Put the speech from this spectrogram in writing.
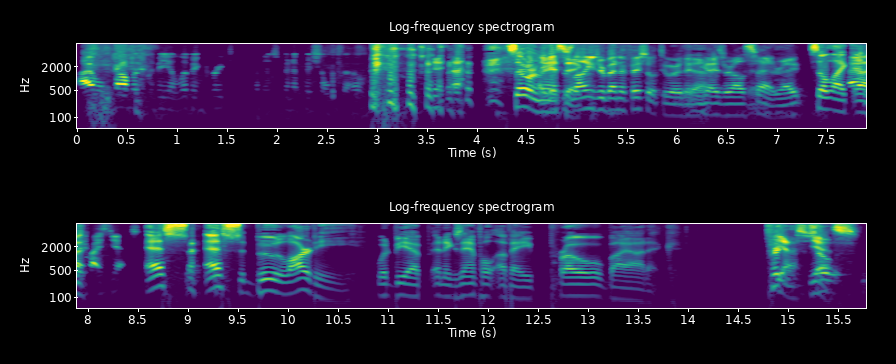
I will promise to be a living creature that is beneficial to. Her. So I guess romantic. as long as you're beneficial to her, then Yeah. you guys are all set, right? so like uh, That's. Yes. S. S. Boulardii would be a, an example of a probiotic. Pre- yes. Yes. So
